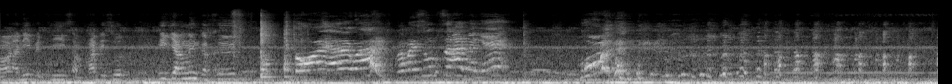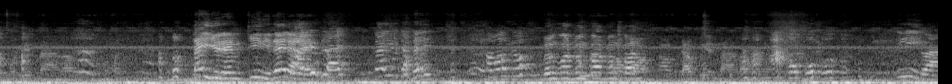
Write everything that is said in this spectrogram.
น้อยอันนี้เป็นที่สำคัญที่สุด อีกอย่างหนึ่งก็คือต่อยอะไรวะมาไปซุ่มซ่านอย่างนี้โอ้ยได้อยู่ในมื่กี้นี่ได้เลได้อยู่ไหนได้อยู่ไหนเอามาดูเบิ่งก่อนเบิ่งก่อนเบิ่งก่อนเอาจับเรียนหนาแล้วเอาอีหลีว่ะ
